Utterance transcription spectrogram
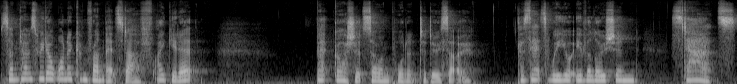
Sometimes we don't want to confront that stuff. I get it. But gosh, it's so important to do so because that's where your evolution starts.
